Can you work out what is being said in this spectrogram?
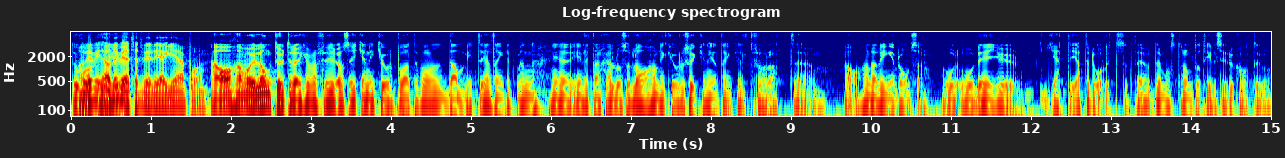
Ja det, vi, ja det, vet jag att vi reagerar på. Ja, han var ju långt ute där i kurva 4 och så gick han i kul på att det var dammigt helt enkelt. Men eh, enligt han själv då så la han i kul cykeln helt enkelt för att eh, ja, han hade inga bromsar. Och, och det är ju jätte, jättedåligt. Så det, det måste de ta till sig Ducati och,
